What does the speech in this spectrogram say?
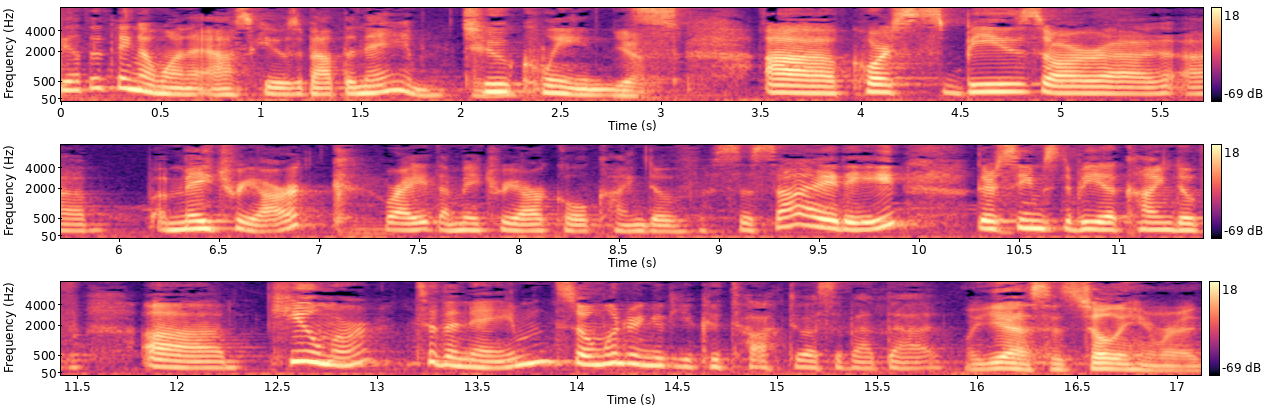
The other thing I want to ask you is about the name, Two Queens. Yes. Uh, of course, bees are a, a, a matriarch, right? A matriarchal kind of society. There seems to be a kind of uh, humor to the name. So I'm wondering if you could talk to us about that. Well, yes, it's totally humor.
